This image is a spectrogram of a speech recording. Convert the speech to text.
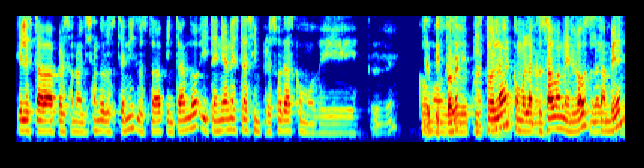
Él estaba personalizando los tenis, los estaba pintando y tenían estas impresoras como de... como pistola? de pistola, como la que usaban en los La- también.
